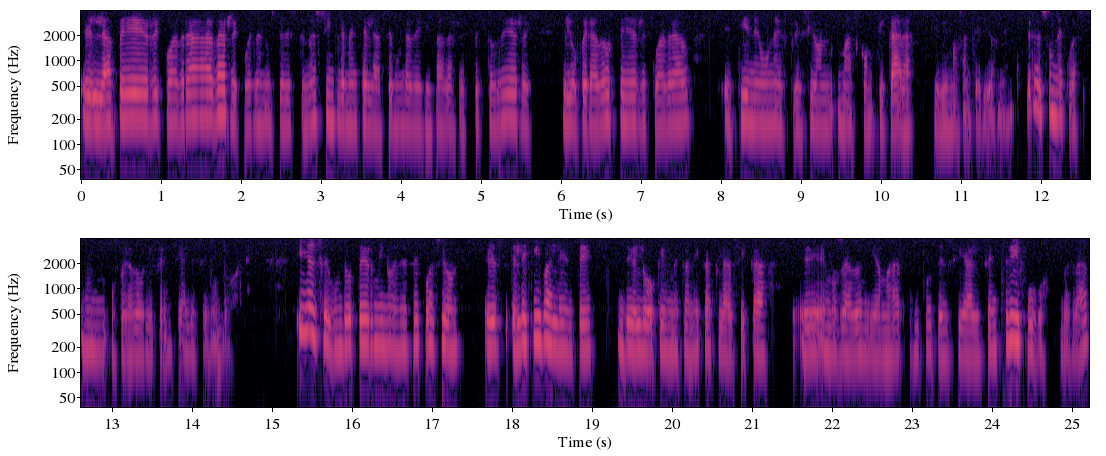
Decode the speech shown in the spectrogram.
La PR cuadrada, recuerden ustedes que no es simplemente la segunda derivada respecto de R. El operador PR cuadrado eh, tiene una expresión más complicada que vimos anteriormente, pero es un, operador diferencial de segundo orden. Y el segundo término en esa ecuación es el equivalente de lo que en mecánica clásica eh, hemos dado en llamar el potencial centrífugo, ¿verdad?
